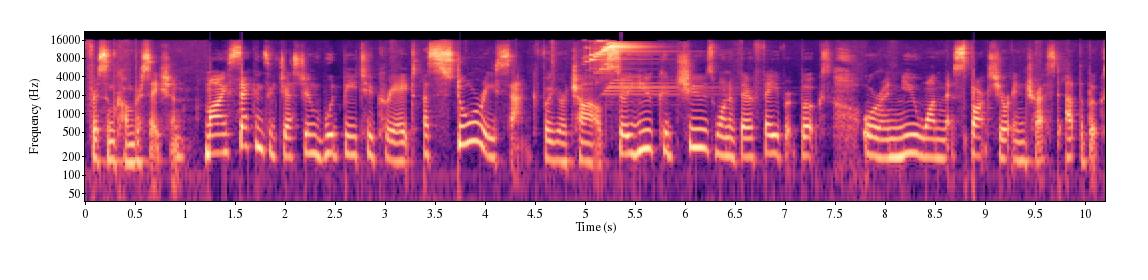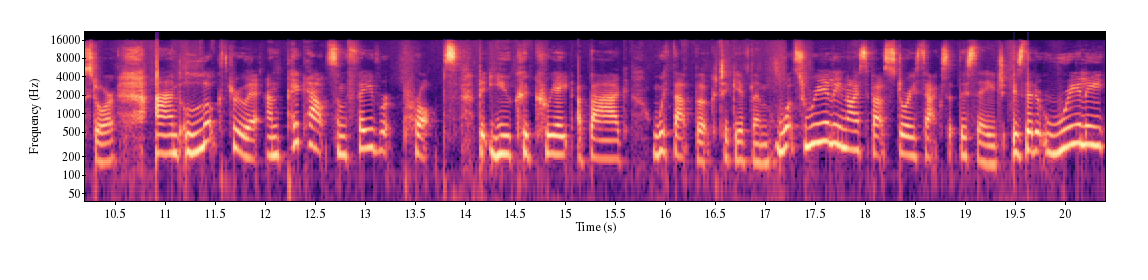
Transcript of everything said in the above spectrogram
for some conversation. My second suggestion would be to create a story sack for your child. So you could choose one of their favourite books or a new one that sparks your interest at the bookstore and look through it and pick out some favourite props that you could create a bag with that book to give them. What's really nice about story sacks at this age is that it really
